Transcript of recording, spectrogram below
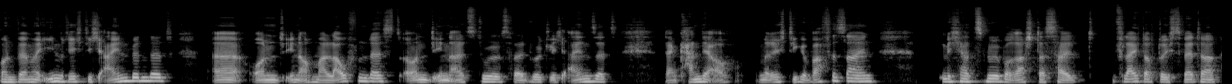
Und wenn man ihn richtig einbindet äh, und ihn auch mal laufen lässt und ihn als Dual Threat wirklich einsetzt, dann kann der auch eine richtige Waffe sein. Mich hat's nur überrascht, dass halt vielleicht auch durchs Wetter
